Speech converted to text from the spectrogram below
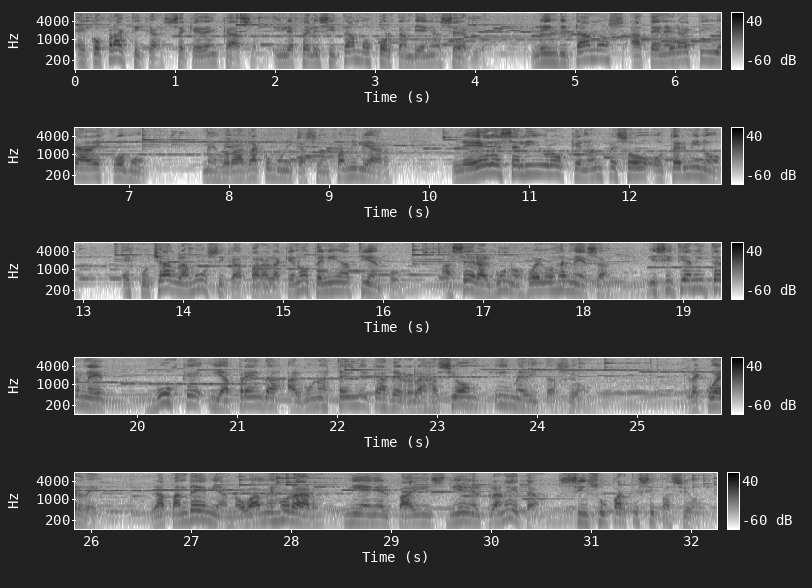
Ecopráctica se queda en casa y le felicitamos por también hacerlo. Le invitamos a tener actividades como mejorar la comunicación familiar, leer ese libro que no empezó o terminó, escuchar la música para la que no tenía tiempo, hacer algunos juegos de mesa y si tiene internet, busque y aprenda algunas técnicas de relajación y meditación. Recuerde, la pandemia no va a mejorar ni en el país ni en el planeta sin su participación.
